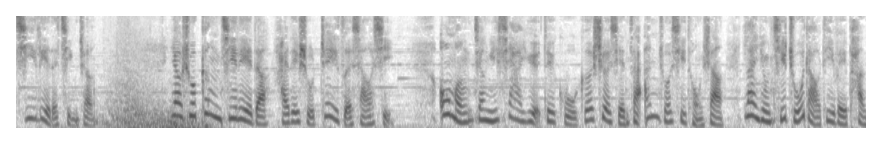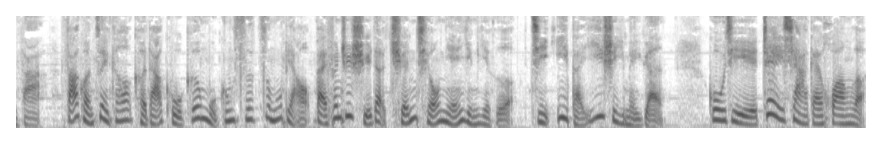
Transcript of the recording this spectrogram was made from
激烈的竞争。要说更激烈的，还得数这则消息：欧盟将于下月对谷歌涉嫌在安卓系统上滥用其主导地位判罚。罚款最高可达谷歌母公司字母表百分之十的全球年营业额，即一百一十亿美元。估计这下该慌了，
